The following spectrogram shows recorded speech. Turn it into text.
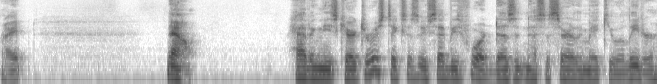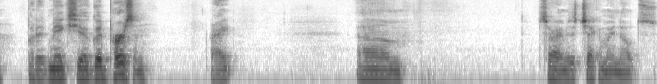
right? Now, having these characteristics, as we've said before, doesn't necessarily make you a leader, but it makes you a good person, right? Um, sorry, I'm just checking my notes.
